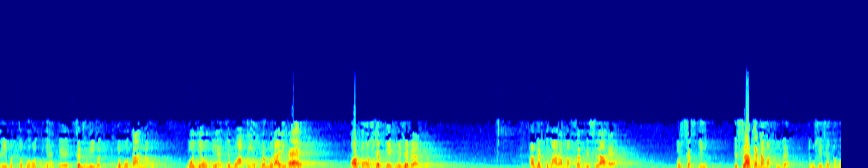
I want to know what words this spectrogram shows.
غیبت تو وہ ہوتی ہے کہ صرف غیبت، جو بہتان نہ ہو۔ وہ یہ ہوتی ہے کہ واقعی اس میں برائی ہے اور تم اس کے پیٹ پیچھے بیان کرو۔ اگر تمہارا مقصد اصلاح ہے، اس شخص کی اصلاح کرنا مقصود ہے، تو اسی سے کہو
